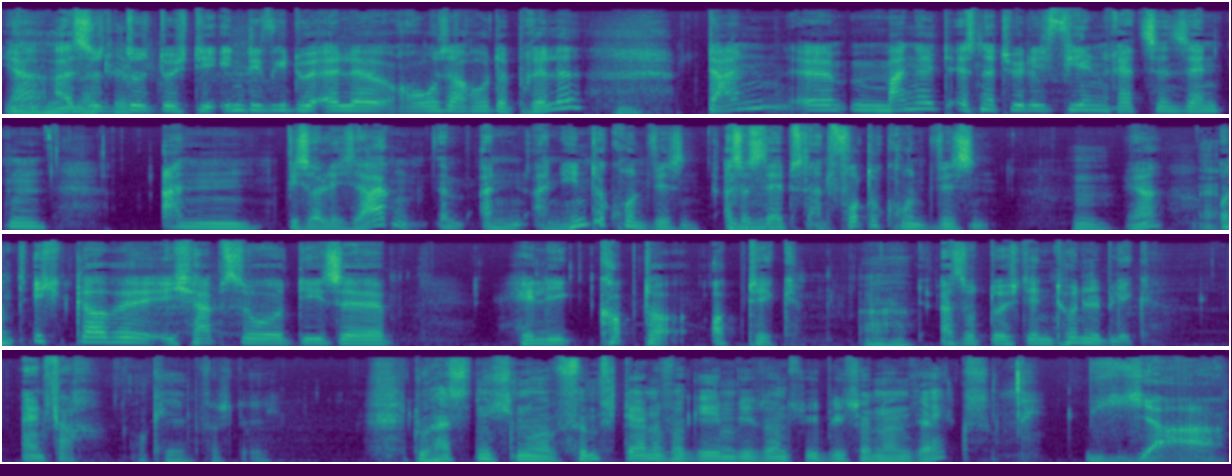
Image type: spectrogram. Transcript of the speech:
Ja, Mhm, also natürlich. du- durch die individuelle rosarote Brille. Dann äh, mangelt es natürlich vielen Rezensenten an, wie soll ich sagen, ähm, an, an Hintergrundwissen, Mhm. also selbst an Vordergrundwissen. Hm. Ja? Und ich glaube, ich habe so diese Helikopteroptik, also durch den Tunnelblick, einfach. Okay, verstehe ich. Du hast nicht nur fünf Sterne vergeben, wie sonst üblich, sondern sechs? Ja,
